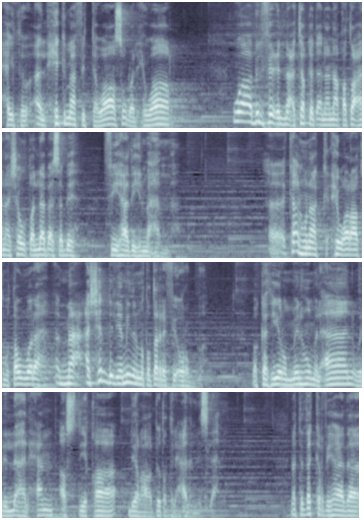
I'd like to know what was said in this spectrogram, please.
حيث الحكمة في التواصل والحوار وبالفعل نعتقد أننا قطعنا شوطا لا بأس به في هذه المهمة. آه، كان هناك حوارات مطولة مع أشد اليمين المتطرف في أوروبا وكثير منهم الآن ولله الحمد أصدقاء لرابطة العالم الإسلامي. نتذكر في هذا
